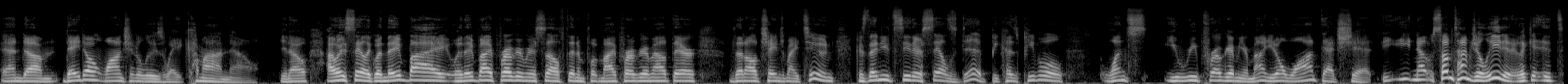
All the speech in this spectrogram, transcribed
And um, they don't want you to lose weight. Come on now. You know, I always say like when they buy when they buy Program Yourself Thin and put my program out there, then I'll change my tune because then you'd see their sales dip because people once you reprogram your mind, you don't want that shit. You, now sometimes you'll eat it like it's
